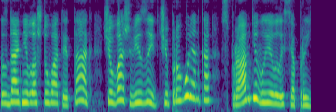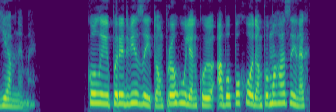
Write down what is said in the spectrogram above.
здатні влаштувати так, щоб ваш візит чи прогулянка справді виявилися приємними. Коли перед візитом, прогулянкою або походом по магазинах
